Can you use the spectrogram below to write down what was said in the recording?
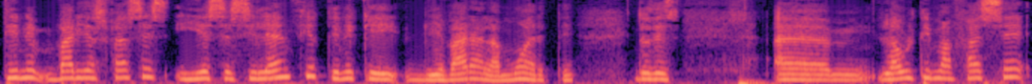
tiene varias fases y ese silencio tiene que llevar a la muerte. Entonces, eh, la última fase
